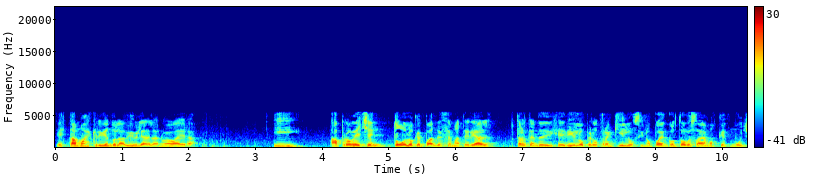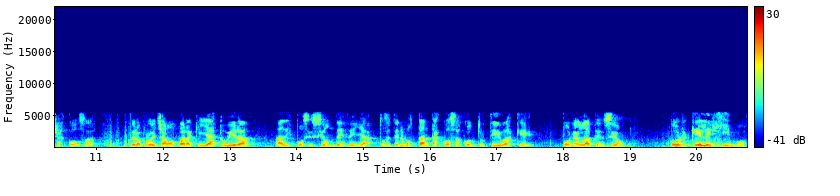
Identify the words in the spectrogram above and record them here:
estamos escribiendo la Biblia de la nueva era. Y aprovechen todo lo que puedan de ese material, traten de digerirlo, pero tranquilos, si no pueden con todo, sabemos que es muchas cosas, pero aprovechamos para que ya estuviera a disposición desde ya. Entonces tenemos tantas cosas constructivas que poner la atención. ¿Por qué elegimos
